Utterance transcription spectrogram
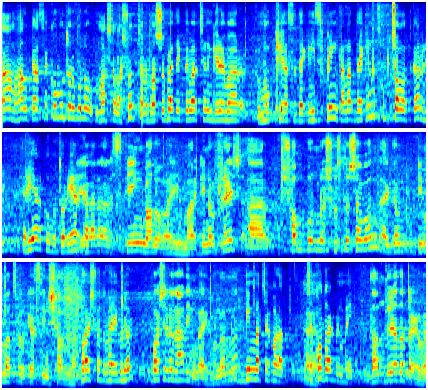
দাম হালকা আছে কবুতরগুলো মাসাল্লাহ সত্যি দর্শক ভাই দেখতে পাচ্ছেন গেরেবার মুখী আছে। দেখেন স্প্রিং কালার দেখেন খুব চমৎকার রিয়ার কবুতর রিয়ার কালার আর স্প্রিং ভালো ভাই মার্কিনো ফ্রেশ আর সম্পূর্ণ সুস্থ সবল একদম ডিম বাচ্চা ওকে আছে ইনশাল্লাহ বয়স কত ভাই এগুলোর? বয়স এটা রানিং ভাই বললাম না? ডিম বাচ্চা করা আচ্ছা কত রাখবেন ভাই? দাম দুই হাজার টাকা ভাই।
